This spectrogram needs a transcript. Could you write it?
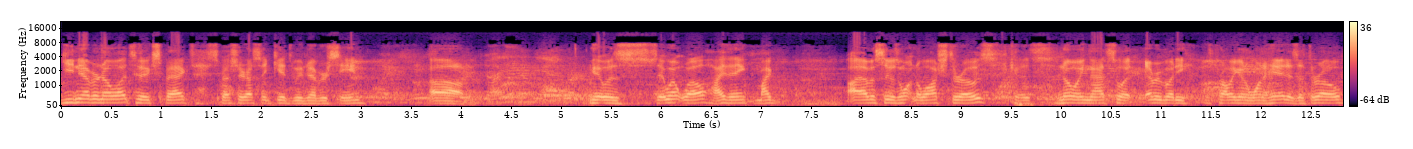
you never know what to expect, especially wrestling kids we've never seen. Um, it was it went well. I think my I obviously was wanting to watch throws because knowing that's what everybody is probably going to want to hit is a throw.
